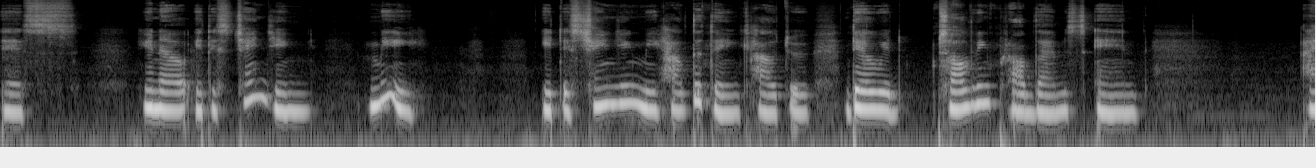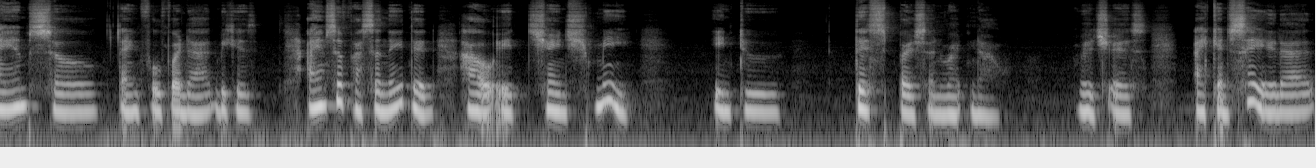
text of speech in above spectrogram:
is, you know, it is changing me. It is changing me how to think, how to deal with solving problems, and I am so thankful for that because I am so fascinated how it changed me into this person right now, which is I can say that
